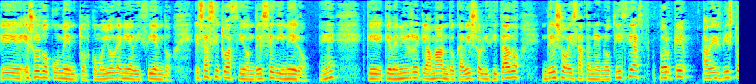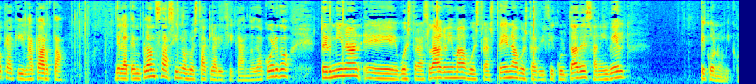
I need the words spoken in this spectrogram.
eh, esos documentos, como yo venía diciendo, esa situación de ese dinero ¿eh? que, que venís reclamando, que habéis solicitado, de eso vais a tener noticias porque habéis visto que aquí la carta de la templanza así nos lo está clarificando, ¿de acuerdo? Terminan eh, vuestras lágrimas, vuestras penas, vuestras dificultades a nivel económico.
